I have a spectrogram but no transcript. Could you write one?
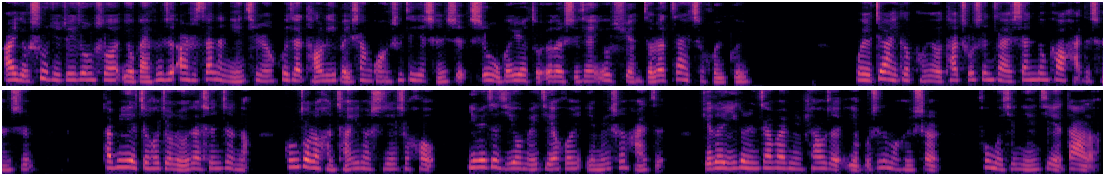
而有数据追踪说，有百分之二十三的年轻人会在逃离北上广深这些城市十五个月左右的时间，又选择了再次回归。我有这样一个朋友，他出生在山东靠海的城市，他毕业之后就留在深圳了，工作了很长一段时间之后，因为自己又没结婚，也没生孩子，觉得一个人在外面飘着也不是那么回事儿。父母亲年纪也大了，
